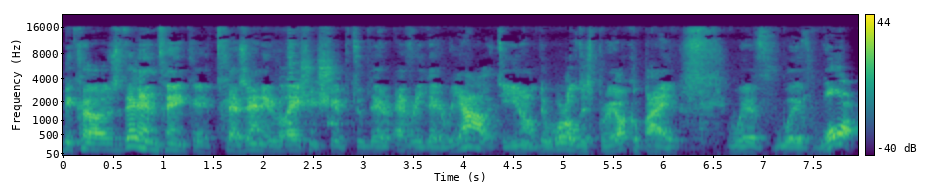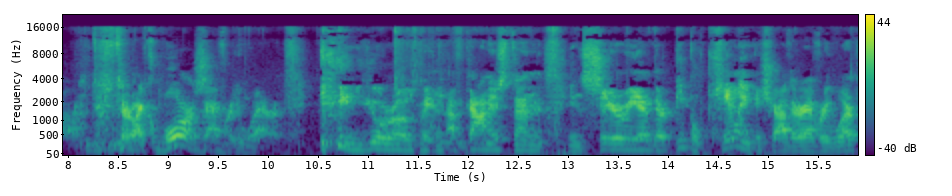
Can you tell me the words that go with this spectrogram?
because they didn't think it has any relationship to their everyday reality. You know, the world is preoccupied with with war. There are like wars everywhere. In Europe, in Afghanistan, in Syria, there are people killing each other everywhere.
